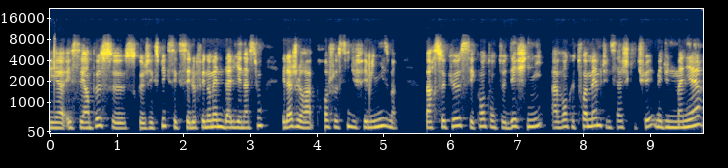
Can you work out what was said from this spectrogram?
Et, c'est un peu ce que j'explique, c'est que c'est le phénomène d'aliénation et là, je le rapproche aussi du féminisme parce que c'est quand on te définit avant que toi-même tu ne saches qui tu es, mais d'une manière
